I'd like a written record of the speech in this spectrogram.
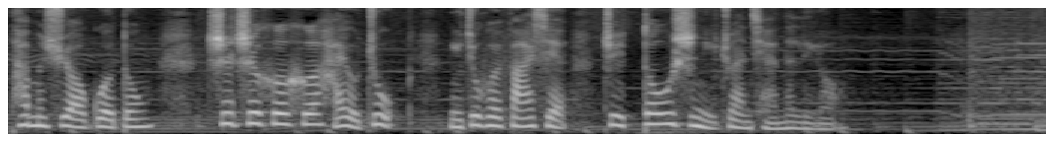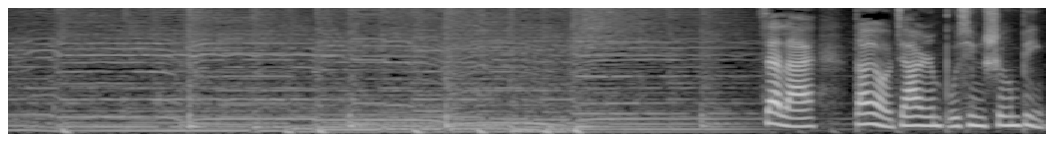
它们需要过冬，吃吃喝喝还有住，你就会发现，这都是你赚钱的理由。再来，当有家人不幸生病，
